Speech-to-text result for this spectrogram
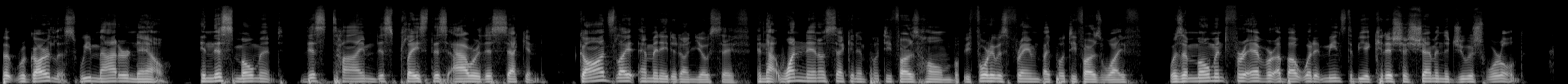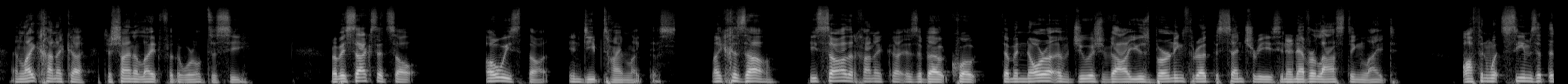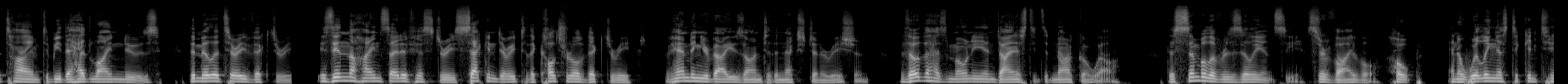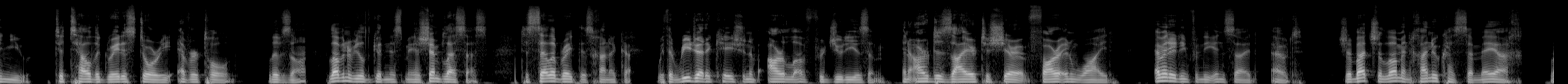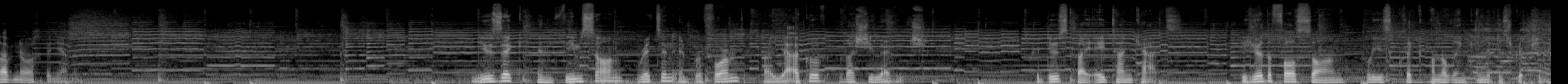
But regardless, we matter now, in this moment, this time, this place, this hour, this second. God's light emanated on Yosef in that one nanosecond in Potiphar's home before he was framed by Potiphar's wife was a moment forever about what it means to be a Kiddush Hashem in the Jewish world, and like Hanukkah, to shine a light for the world to see. Rabbi Sacks Etzel always thought in deep time like this. Like Chazal, he saw that Hanukkah is about, quote, the menorah of Jewish values burning throughout the centuries in an everlasting light. Often what seems at the time to be the headline news, the military victory, is in the hindsight of history secondary to the cultural victory of handing your values on to the next generation. Though the Hasmonean dynasty did not go well, the symbol of resiliency, survival, hope, and a willingness to continue to tell the greatest story ever told lives on. Love and revealed goodness, may Hashem bless us to celebrate this Hanukkah with a rededication of our love for Judaism and our desire to share it far and wide, emanating from the inside out. Shabbat Shalom and Chanukah Sameach. Love Noach Binyamin. Music and theme song written and performed by Yaakov Vashilevich. Produced by Eitan Katz. To hear the full song, please click on the link in the description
